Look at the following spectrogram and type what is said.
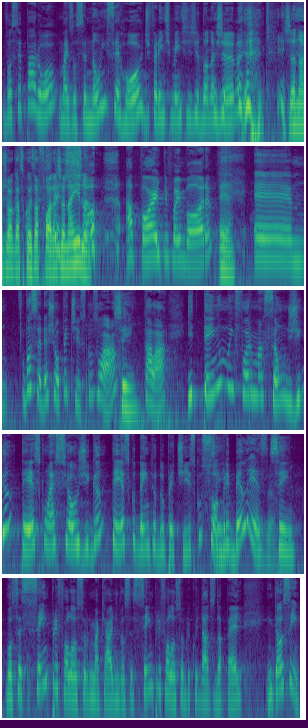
você parou, mas você não encerrou, diferentemente de Dona Jana. Jana joga as coisas fora, Janaína. a porta e foi embora. É. é você deixou petiscos lá. Sim. Tá lá. E tem uma informação gigantesca, um SEO gigantesco dentro do petisco sobre Sim. beleza. Sim. Você sempre falou sobre maquiagem, você sempre falou sobre cuidados da pele. Então, assim,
